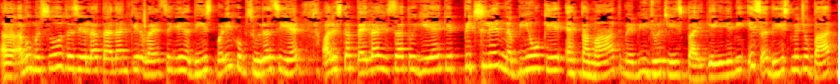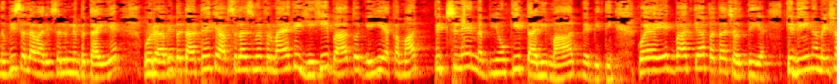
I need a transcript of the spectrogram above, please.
ابو مسعود رضی اللہ تعالیٰ کی روایت سے یہ حدیث بڑی خوبصورت سی ہے اور اس کا پہلا حصہ تو یہ ہے کہ پچھلے نبیوں کے احکامات میں بھی جو چیز پائی گئی ہے یعنی اس حدیث میں جو بات نبی صلی اللہ علیہ وسلم نے بتائی ہے، وہ راوی بتاتے ہیں کہ آپ صلی اللہ علیہ وسلم نے فرمایا کہ یہی بات اور یہی احکامات پچھلے نبیوں کی تعلیمات میں بھی تھی گویا ایک بات کیا پتا چلتی ہے کہ دین ہمیشہ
